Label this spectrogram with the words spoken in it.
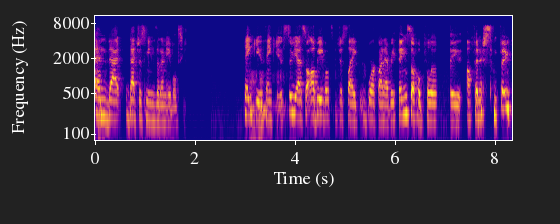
and that that just means that I'm able to. Thank you, uh-huh. thank you. So yeah, so I'll be able to just like work on everything. So hopefully I'll finish something.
